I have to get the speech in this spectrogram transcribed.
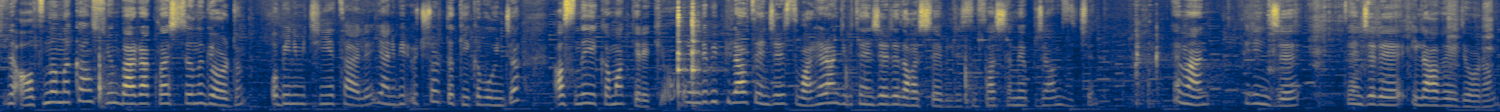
Şimdi altından akan suyun berraklaştığını gördüm. O benim için yeterli. Yani bir 3-4 dakika boyunca aslında yıkamak gerekiyor. Önümde bir pilav tenceresi var. Herhangi bir tencerede de haşlayabilirsiniz haşlama yapacağımız için. Hemen pirinci tencereye ilave ediyorum.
